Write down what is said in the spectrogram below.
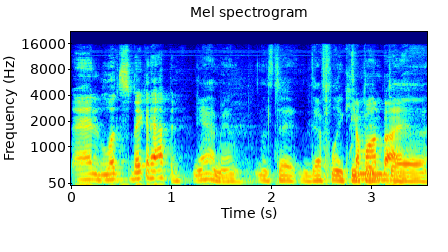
and let's make it happen. Yeah, man. Let's definitely keep Come it. on by. Uh,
